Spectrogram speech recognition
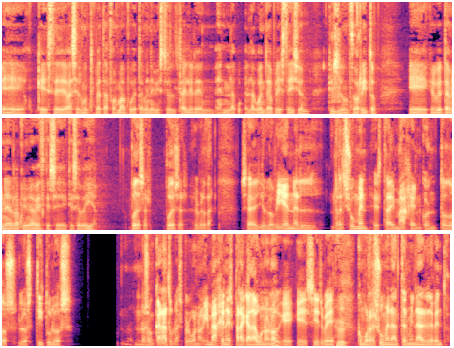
eh, que este va a ser multiplataforma, porque también he visto el tráiler en, la, cuenta de PlayStation, que es de un zorrito. Eh, creo que también era la primera vez que se, que se veía. Puede ser, puede ser, es verdad. O sea, yo lo vi en el resumen, esta imagen con todos los títulos no son carátulas, pero bueno, imágenes para cada uno, ¿no? Que, sirve hmm. como resumen al terminar el evento.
